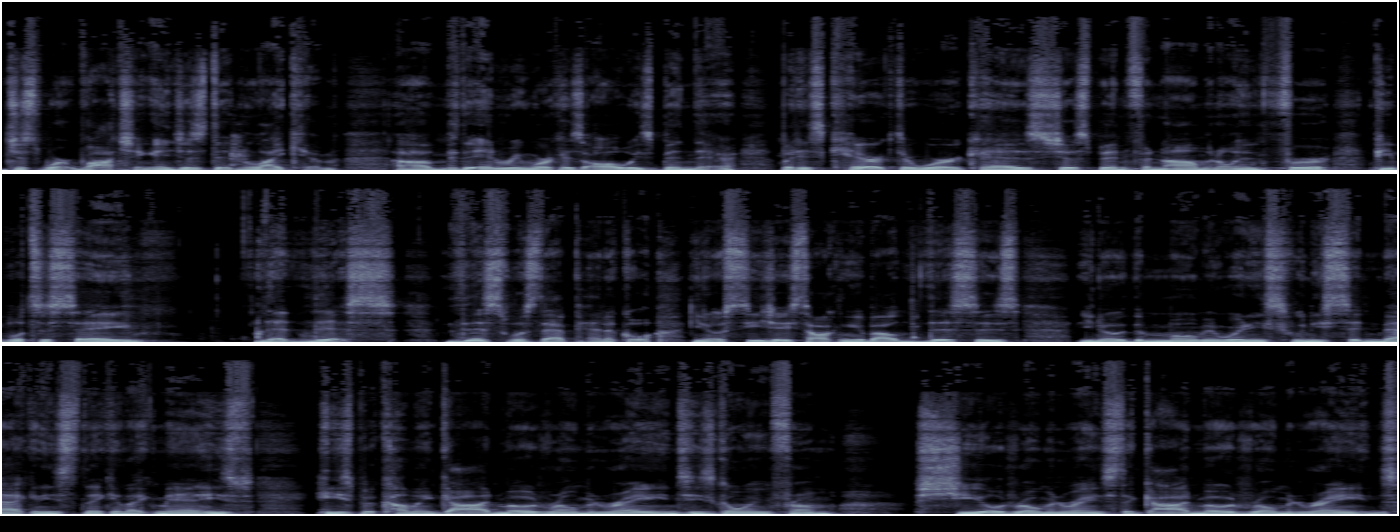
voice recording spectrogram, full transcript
just weren't watching and just didn't like him. Um, the in ring work has always been there, but his character work has just been phenomenal. And for people to say that this this was that pinnacle you know cj's talking about this is you know the moment when he's when he's sitting back and he's thinking like man he's he's becoming god mode roman reigns he's going from shield Roman Reigns to God mode Roman Reigns.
